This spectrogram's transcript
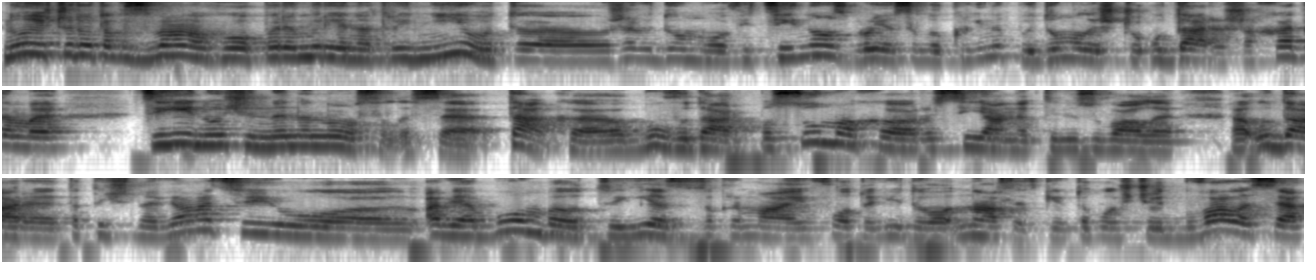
Ну і щодо так званого перемир'я на три дні, от е, вже відомо офіційно Збройні сили України повідомили, що удари шахедами цієї ночі не наносилися. Так, е, був удар по сумах. е, Росіяни активізували е, удари тактичною авіацією, авіабомби. От є зокрема і фото, відео наслідків того, що відбувалося.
